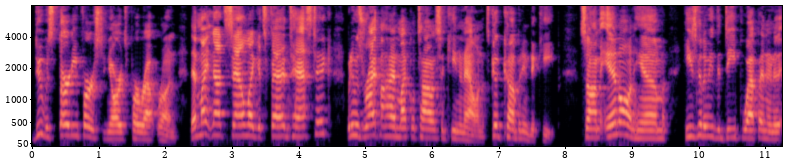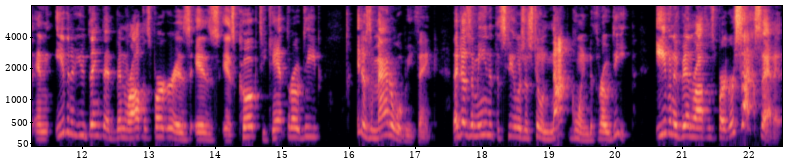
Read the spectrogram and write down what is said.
Dude was 31st in yards per route run. That might not sound like it's fantastic, but he was right behind Michael Thomas and Keenan Allen. It's good company to keep. So I'm in on him. He's going to be the deep weapon, and, and even if you think that Ben Roethlisberger is is is cooked, he can't throw deep. It doesn't matter what we think. That doesn't mean that the Steelers are still not going to throw deep, even if Ben Roethlisberger sucks at it.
